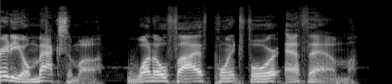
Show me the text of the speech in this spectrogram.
Radio Maxima, 105.4 FM.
